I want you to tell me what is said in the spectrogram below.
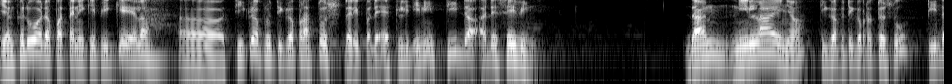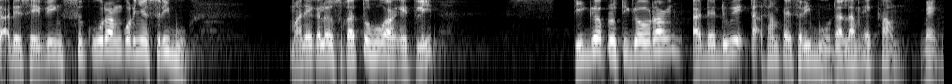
Yang kedua dapatan AKPK ialah uh, 33% daripada atlet ini tidak ada saving. Dan nilainya 33% tu tidak ada saving sekurang-kurangnya 1000. Maknanya kalau 100 orang atlet 33 orang ada duit tak sampai 1000 dalam account bank.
